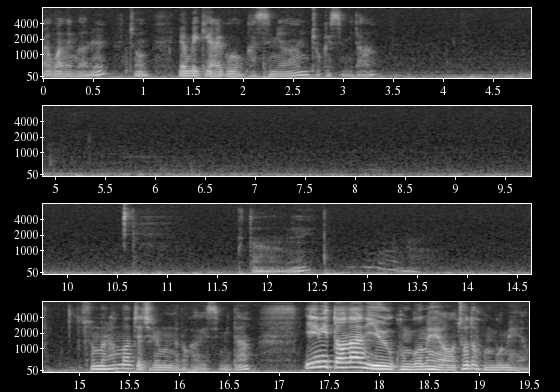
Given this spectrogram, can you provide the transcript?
라고 하는 거를 좀 명백히 알고 갔으면 좋겠습니다. 그 다음에 21번째 질문으로 가겠습니다. 이미 떠난 이유 궁금해요. 저도 궁금해요.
